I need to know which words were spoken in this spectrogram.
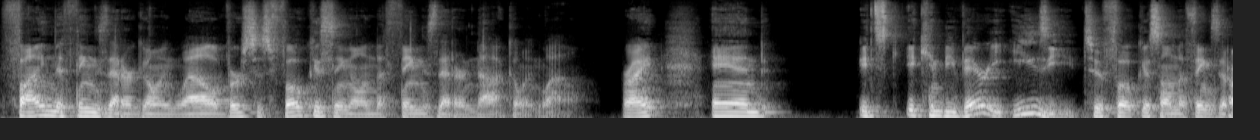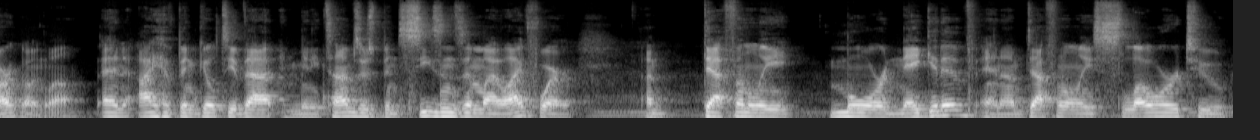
find the things that are going well versus focusing on the things that are not going well, right? And it's it can be very easy to focus on the things that aren't going well. And I have been guilty of that and many times there's been seasons in my life where I'm definitely more negative and I'm definitely slower to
